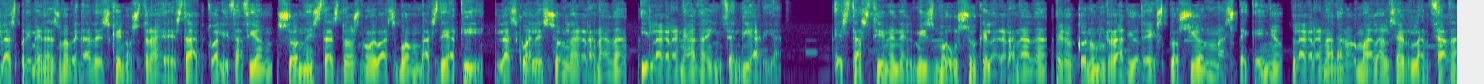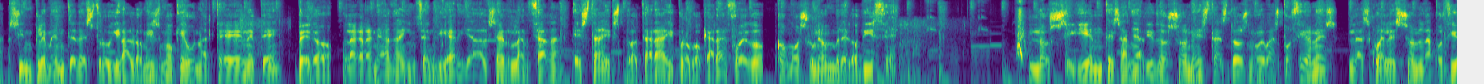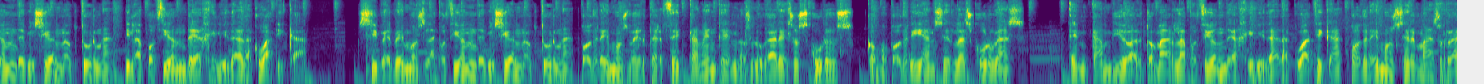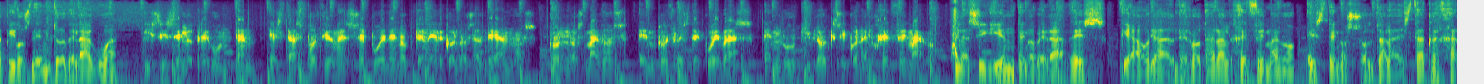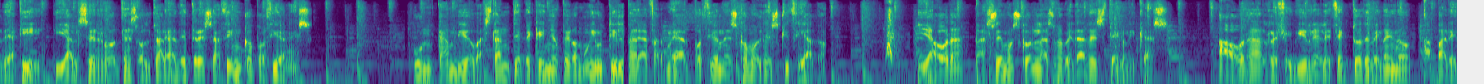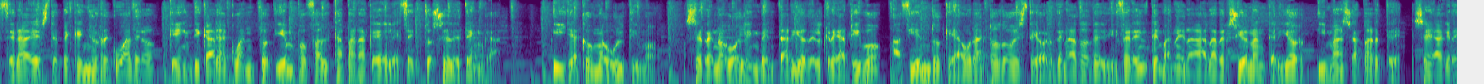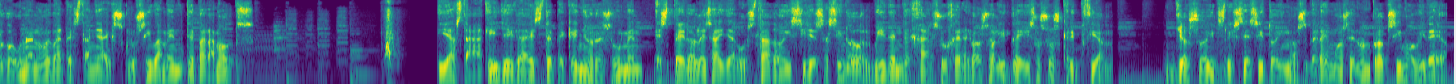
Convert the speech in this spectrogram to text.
Las primeras novedades que nos trae esta actualización son estas dos nuevas bombas de aquí, las cuales son la granada, y la granada incendiaria. Estas tienen el mismo uso que la granada, pero con un radio de explosión más pequeño, la granada normal al ser lanzada simplemente destruirá lo mismo que una TNT, pero, la granada incendiaria al ser lanzada, esta explotará y provocará fuego, como su nombre lo dice. Los siguientes añadidos son estas dos nuevas pociones, las cuales son la poción de visión nocturna, y la poción de agilidad acuática. Si bebemos la poción de visión nocturna, podremos ver perfectamente en los lugares oscuros, como podrían ser las curvas, en cambio al tomar la poción de agilidad acuática, podremos ser más rápidos dentro del agua. Y si se lo preguntan, estas pociones se pueden obtener con los aldeanos, con los magos, en cofres de cuevas, en Lucky Blocks y con el jefe mago. La siguiente novedad es, que ahora al derrotar al jefe mago, este nos soltará esta caja de aquí, y al ser rota soltará de 3 a 5 pociones. Un cambio bastante pequeño pero muy útil para farmear pociones como desquiciado. Y ahora, pasemos con las novedades técnicas. Ahora al recibir el efecto de veneno, aparecerá este pequeño recuadro, que indicará cuánto tiempo falta para que el efecto se detenga. Y ya como último, se renovó el inventario del creativo, haciendo que ahora todo esté ordenado de diferente manera a la versión anterior, y más aparte, se agregó una nueva pestaña exclusivamente para mobs, y hasta aquí llega este pequeño resumen, espero les haya gustado y si es así no olviden dejar su generoso like y su suscripción. Yo soy Zrisesito y nos veremos en un próximo video.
